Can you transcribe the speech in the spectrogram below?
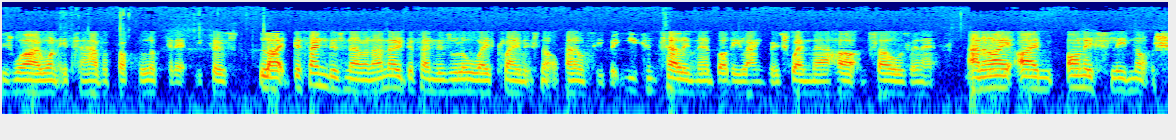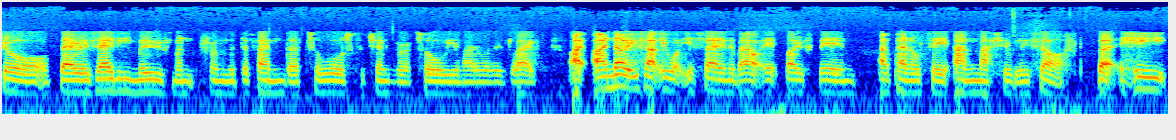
is why I wanted to have a proper look at it because, like defenders know, and I know defenders will always claim it's not a penalty, but you can tell in their body language when their heart and soul's in it. And I, I'm honestly not sure there is any movement from the defender towards Kachunga at all, you know, with his leg. I, I know exactly what you're saying about it both being a penalty and massively soft, but he,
